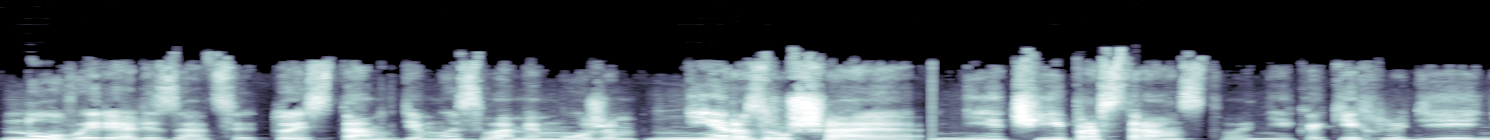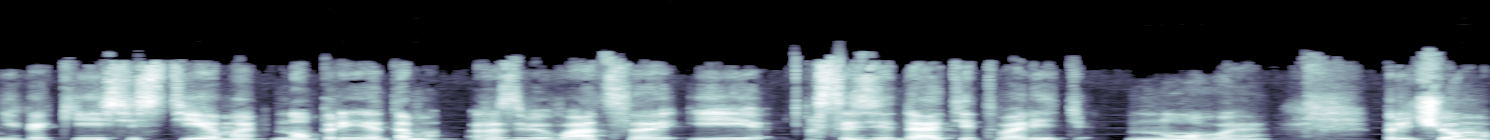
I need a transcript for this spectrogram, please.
новой реализации. То есть там, где мы с вами можем, не разрушая ни чьи пространства, никаких людей, никакие системы, но при этом развиваться и созидать и творить новое. Причем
